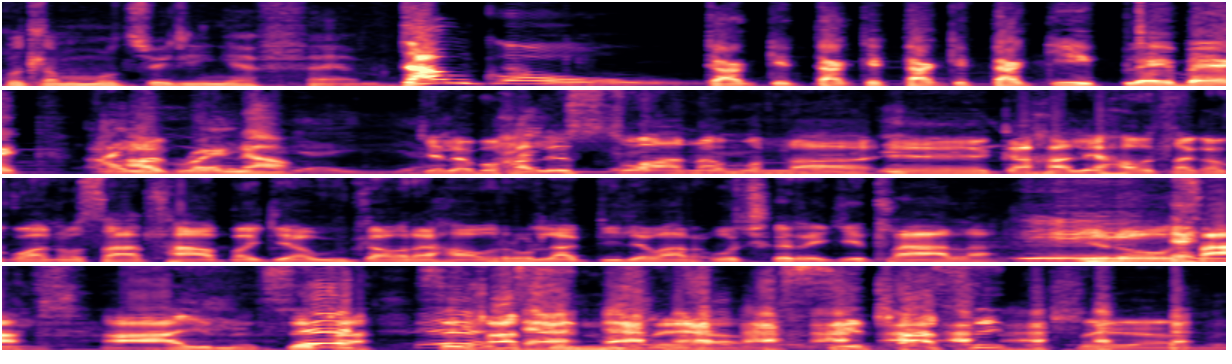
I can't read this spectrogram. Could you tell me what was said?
go tla mo motsweding fm danko! Taki, taki, taki, taki, playback. Out right now. ke leboga le setswana monna um ka gale ga o tla ka kwano sa tlhapa ke a utlwa gore ga o re o lapile wa re o tshwere ke tlala. You know sa ai ne se tla se tla sentle yana se tla sentle yana.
